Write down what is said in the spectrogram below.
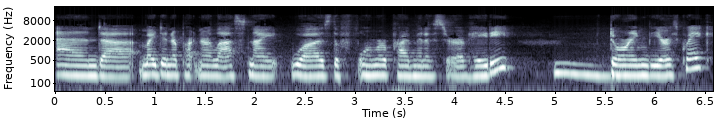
And uh, my dinner partner last night was the former prime minister of Haiti mm. during the earthquake.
